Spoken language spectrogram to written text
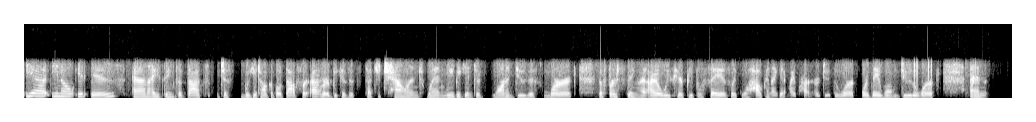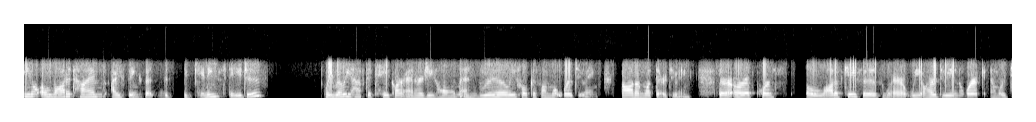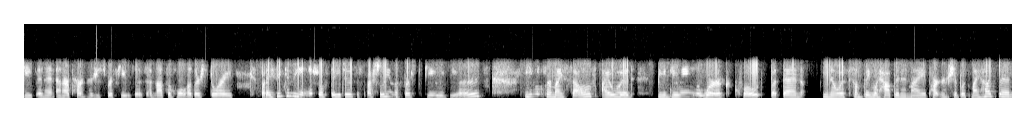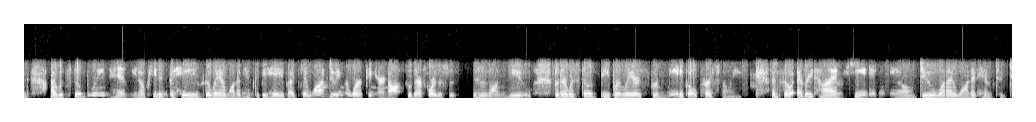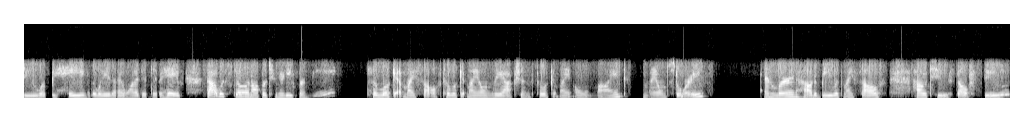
Yeah, you know, it is. And I think that that's just, we could talk about that forever because it's such a challenge when we begin to want to do this work. The first thing that I always hear people say is, like, well, how can I get my partner to do the work or they won't do the work? And, you know, a lot of times I think that the beginning stages, we really have to take our energy home and really focus on what we're doing, not on what they're doing. There are, of course, a lot of cases where we are doing the work and we're deep in it and our partner just refuses and that's a whole other story. But i think in the initial stages especially in the first few years even for myself i would be doing the work quote but then you know, if something would happen in my partnership with my husband, I would still blame him. You know, if he didn't behave the way I wanted him to behave, I'd say, "Well, I'm doing the work and you're not, so therefore this is this is on you." But there was still deeper layers for me to go personally. And so every time he didn't, you know, do what I wanted him to do or behave the way that I wanted him to behave, that was still an opportunity for me to look at myself, to look at my own reactions, to look at my own mind, my own stories, and learn how to be with myself, how to self soothe,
